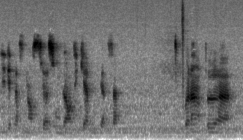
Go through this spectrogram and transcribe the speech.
ni les personnes en situation de handicap, ni personne. Voilà un peu l'idée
